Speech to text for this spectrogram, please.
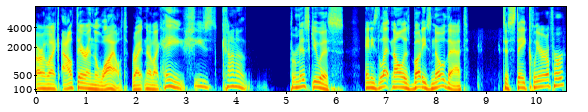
are like out there in the wild, right? And they're like, "Hey, she's kind of promiscuous," and he's letting all his buddies know that to stay clear of her.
